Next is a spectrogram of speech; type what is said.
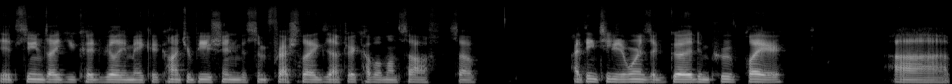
it seems like you could really make a contribution with some fresh legs after a couple of months off so i think tj warren's a good improved player uh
